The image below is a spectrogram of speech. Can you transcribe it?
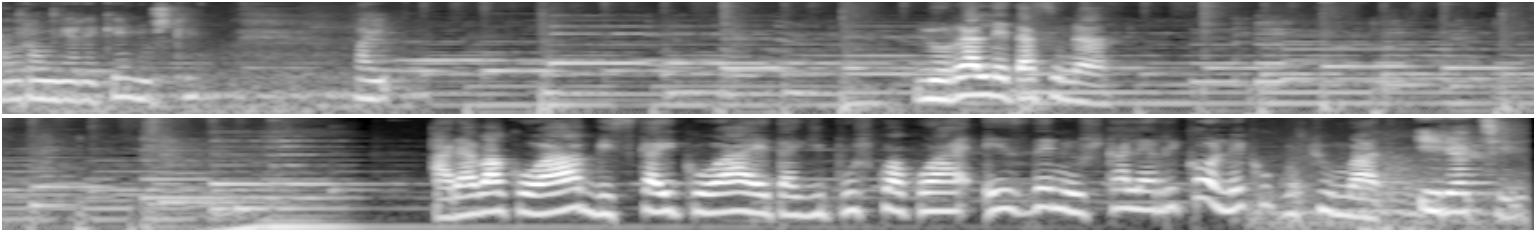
ardura hundiarekin, noski. Bai. Lurraldetasuna. Arabakoa, Bizkaikoa eta Gipuzkoakoa ez den Euskal Herriko leku gutxun bat. Iratxe,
